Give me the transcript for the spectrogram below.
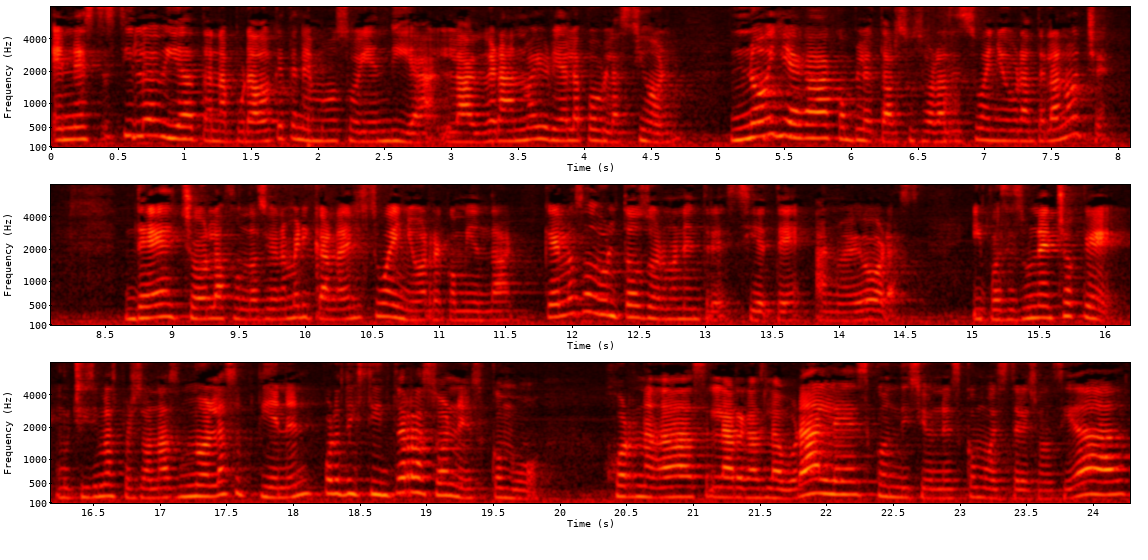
en este estilo de vida tan apurado que tenemos hoy en día, la gran mayoría de la población no llega a completar sus horas de sueño durante la noche. De hecho, la Fundación Americana del Sueño recomienda que los adultos duerman entre 7 a 9 horas. Y pues es un hecho que muchísimas personas no las obtienen por distintas razones, como jornadas largas laborales, condiciones como estrés o ansiedad,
